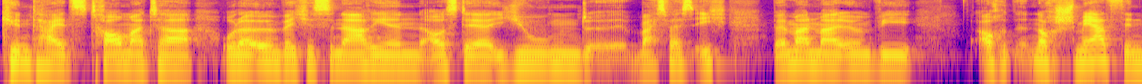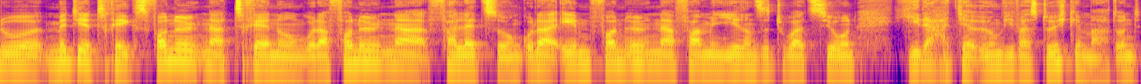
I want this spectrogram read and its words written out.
Kindheitstraumata oder irgendwelche Szenarien aus der Jugend, äh, was weiß ich, wenn man mal irgendwie auch noch Schmerz, den du mit dir trägst von irgendeiner Trennung oder von irgendeiner Verletzung oder eben von irgendeiner familiären Situation. Jeder hat ja irgendwie was durchgemacht und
